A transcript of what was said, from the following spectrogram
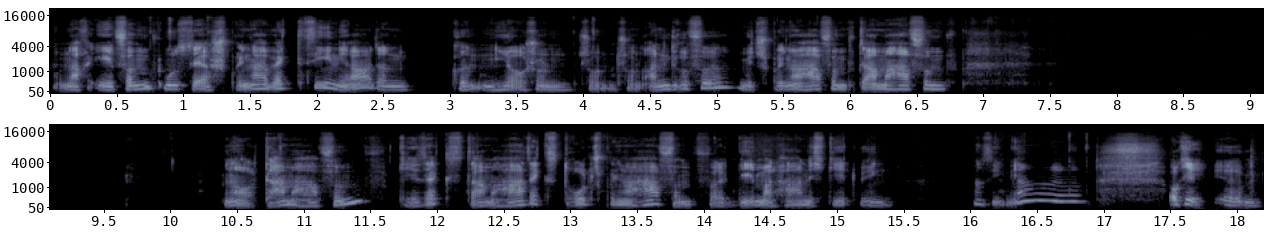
nach E5 muss der Springer wegziehen, ja, dann könnten hier auch schon, schon, schon Angriffe mit Springer H5, Dame H5 Genau, Dame H5, G6, Dame H6, droht Springer H5, weil G mal H nicht geht wegen H7. Ja, okay, ähm,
